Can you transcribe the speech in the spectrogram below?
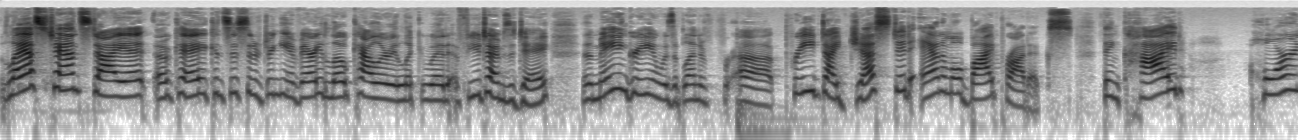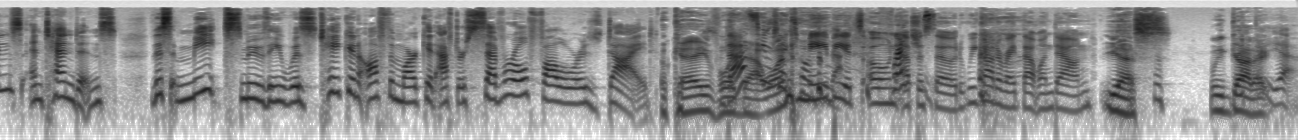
Last chance diet, okay, consisted of drinking a very low calorie liquid a few times a day. The main ingredient was a blend of uh, pre digested animal byproducts. Think hide, horns, and tendons. This meat smoothie was taken off the market after several followers died. Okay, avoid that, that, seems one. like maybe its own French- episode. We got to write that one down. yes, we got it. Yeah.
